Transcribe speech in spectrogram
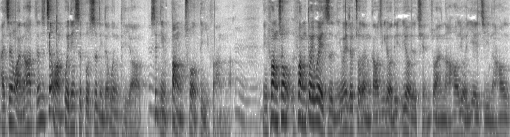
还阵亡，然后但是阵亡不一定是不是你的问题哦，嗯、是你放错地方嘛。嗯，你放错放对位置，你位置做的很高兴，又有又有钱赚，然后又有业绩，然后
